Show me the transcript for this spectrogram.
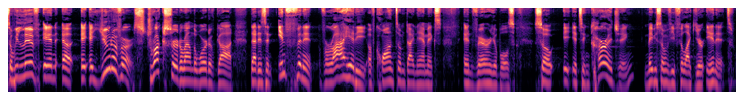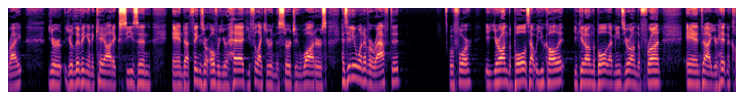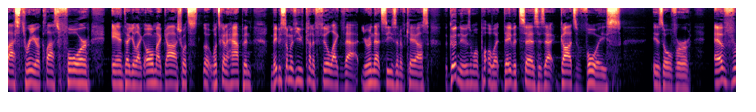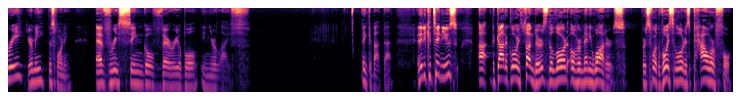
So we live in a, a, a, universe structured around the Word of God that is an infinite variety of quantum dynamics and variables. So it, it's encouraging. Maybe some of you feel like you're in it, right? You're, you're living in a chaotic season and uh, things are over your head. You feel like you're in the surging waters. Has anyone ever rafted before? You're on the bowl, is that what you call it? You get on the bowl, that means you're on the front and uh, you're hitting a class three or a class four, and uh, you're like, oh my gosh, what's, what's going to happen? Maybe some of you kind of feel like that. You're in that season of chaos. The good news, and what, what David says, is that God's voice is over every, hear me this morning, every single variable in your life. Think about that. And then he continues uh, The God of glory thunders, the Lord over many waters. Verse 4 The voice of the Lord is powerful,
